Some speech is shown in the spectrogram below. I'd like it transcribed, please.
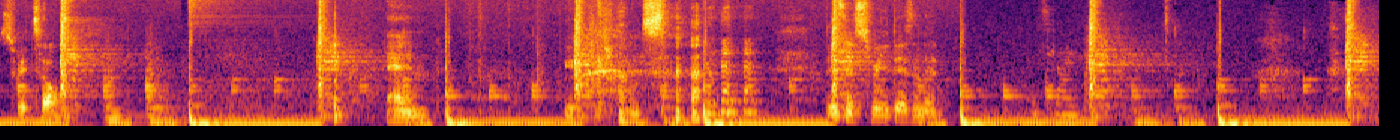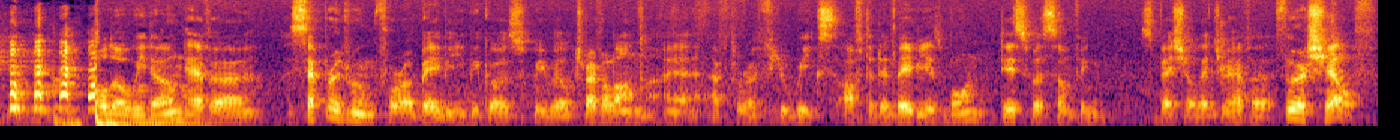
Switzel. And we have clothes. this is sweet, isn't it? Although we don't have a, a separate room for our baby because we will travel on uh, after a few weeks after the baby is born, this was something special that you have a third shelf.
